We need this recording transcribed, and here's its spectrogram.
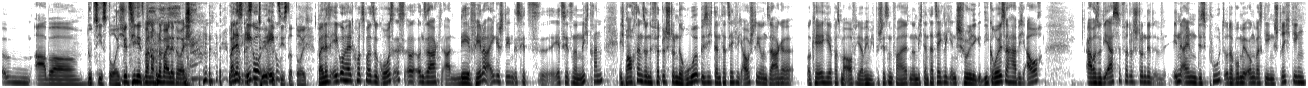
Ähm, Aber Du ziehst durch. wir ziehen jetzt mal noch eine Weile durch. Weil das Ego, Typ, Ego du ziehst da durch. weil das Ego halt kurz mal so groß ist äh, und sagt, ah, nee, Fehler eingestehen ist jetzt, äh, jetzt, jetzt noch nicht dran. Ich brauche dann so eine Viertelstunde Ruhe, bis ich dann tatsächlich aufstehe und sage, okay, hier, pass mal auf, hier habe ich mich beschissen verhalten und mich dann tatsächlich entschuldige. Die Größe habe ich auch. Aber so die erste Viertelstunde in einem Disput oder wo mir irgendwas gegen Strich ging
